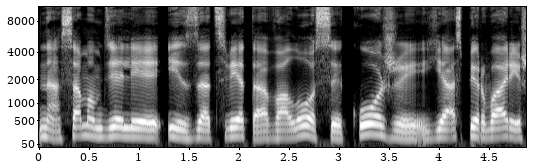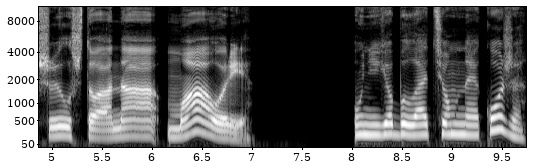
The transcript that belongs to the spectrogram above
На самом деле, из-за цвета волос и кожи я сперва решил, что она маори. У нее была темная кожа?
